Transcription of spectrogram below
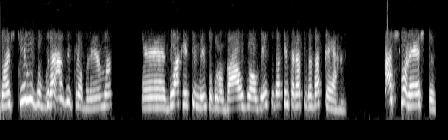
Nós temos o grave problema é, do aquecimento global, do aumento da temperatura da Terra. As florestas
